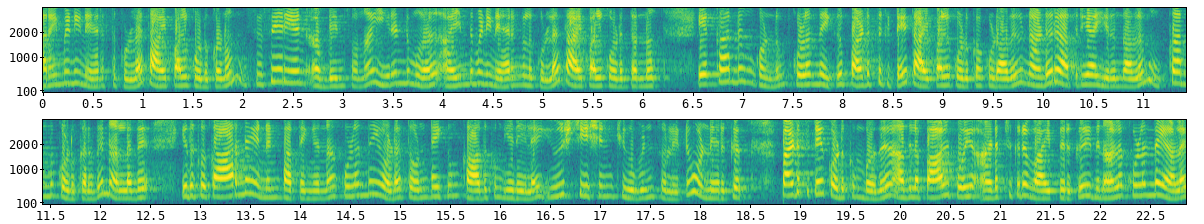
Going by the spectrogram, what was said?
அரை மணி நேரத்துக்குள்ளே தாய்ப்பால் கொடுக்கணும். சிசேரியன் அப்படின்னு சொன்னால் இரண்டு முதல் ஐந்து மணி நேரங்களுக்குள்ளே தாய்ப்பால் கொடுத்துடணும். எக்காரணம் கொண்டும் குழந்தைக்கு படுத்துக்கிட்டே தாய்ப்பால் கொடுக்கக்கூடாது. நடுராத்திரியாக இருந்தாலும் உட்கார்ந்து கொடுக்கறது நல்லது. இதுக்கு காரணம் என்னன்னு பார்த்தீங்கன்னா குழந்தையோட தொண்டைக்கும் காதுக்கும் இடையில யூஸ்டேஷன் டியூப்னு சொல்லிட்டு ஒன்று இருக்கு. படுத்துட்டே கொடுக்கும்போது அதில் பால் போய் அடைச்சிக்கிற வாய்ப்பு இருக்கு. இதனால குழந்தையால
